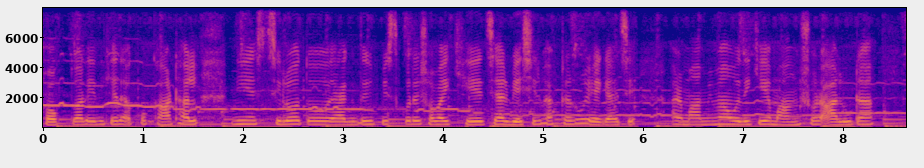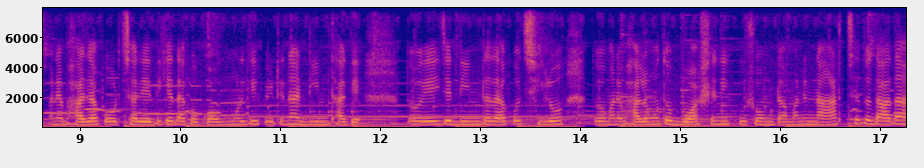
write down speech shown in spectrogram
শক্ত। আর এদিকে দেখো কাঁঠাল নিয়ে এসেছিল, তো এক দুই পিস করে সবাই খেয়েছে আর বেশিরভাগটা রয়ে গেছে। আর মামিমা ওদিকে মাংসর আলুটা মানে ভাজা করছে, আর এদিকে দেখো কক মুরগির পেটে না ডিম থাকে। তো এই যে ডিমটা দেখো ছিল, তো মানে ভালো মতো বসেনি কুসুমটা মানে নাড়ছে তো দাদা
